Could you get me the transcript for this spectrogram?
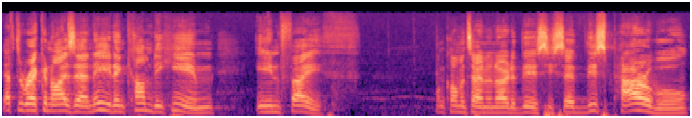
We have to recognize our need and come to him in faith. One commentator noted this. He said, This parable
